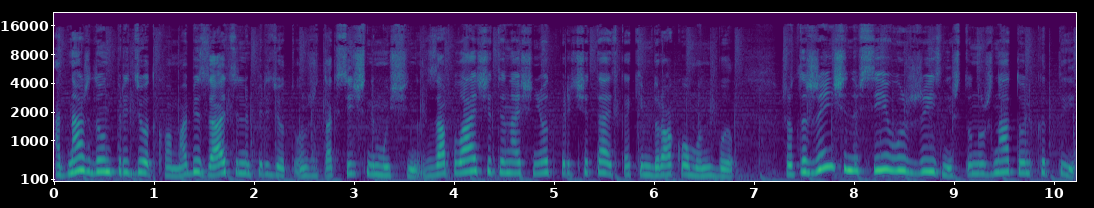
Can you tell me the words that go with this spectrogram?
Однажды он придет к вам, обязательно придет, он же токсичный мужчина. Заплачет и начнет причитать, каким дураком он был. Что ты женщина всей его жизни, что нужна только ты.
